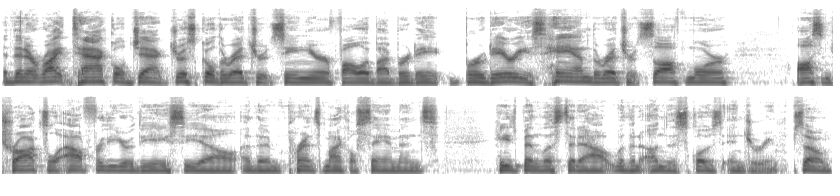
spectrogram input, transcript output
And then at right tackle, Jack Driscoll, the redshirt senior, followed by Brodarious Hamm, the redshirt sophomore. Austin Troxell out for the year with the ACL. And then Prince Michael Sammons, he's been listed out with an undisclosed injury. So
